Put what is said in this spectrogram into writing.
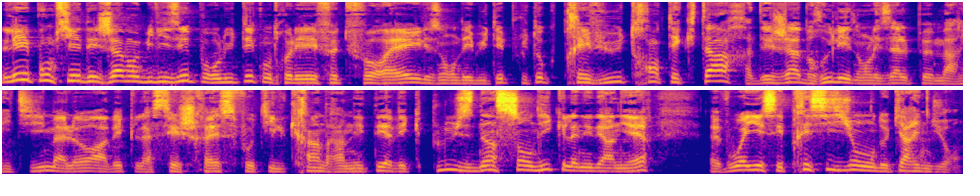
Les pompiers déjà mobilisés pour lutter contre les feux de forêt, ils ont débuté plus tôt que prévu. 30 hectares déjà brûlés dans les Alpes-Maritimes. Alors, avec la sécheresse, faut-il craindre un été avec plus d'incendies que l'année dernière? Voyez ces précisions de Karine Durand.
